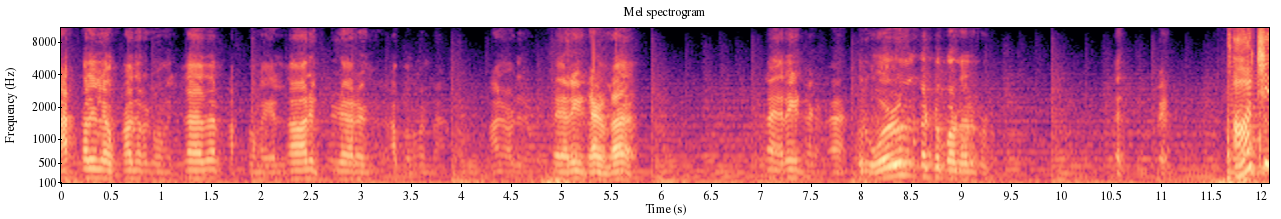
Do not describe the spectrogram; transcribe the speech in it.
நாற்காலியில் உட்காந்துருக்கவங்க இல்லாத மற்றவங்க எல்லாரும் கீழே இறங்கு அப்புறம் மாநாடு நடத்த இறங்கிட்டாங்களா இறங்கிட்டாங்களா ஒரு ஒழுங்கு கட்டுப்பாடு இருக்கணும். ஆச்சி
